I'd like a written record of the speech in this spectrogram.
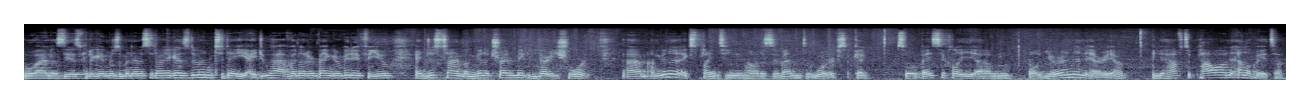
Buenos dias, fellow gamers. My name is. How you guys doing? Today, I do have another banger video for you, and this time I'm gonna try to make it very short. Um, I'm gonna explain to you how this event works, okay? So basically, um, well, you're in an area, and you have to power an elevator.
